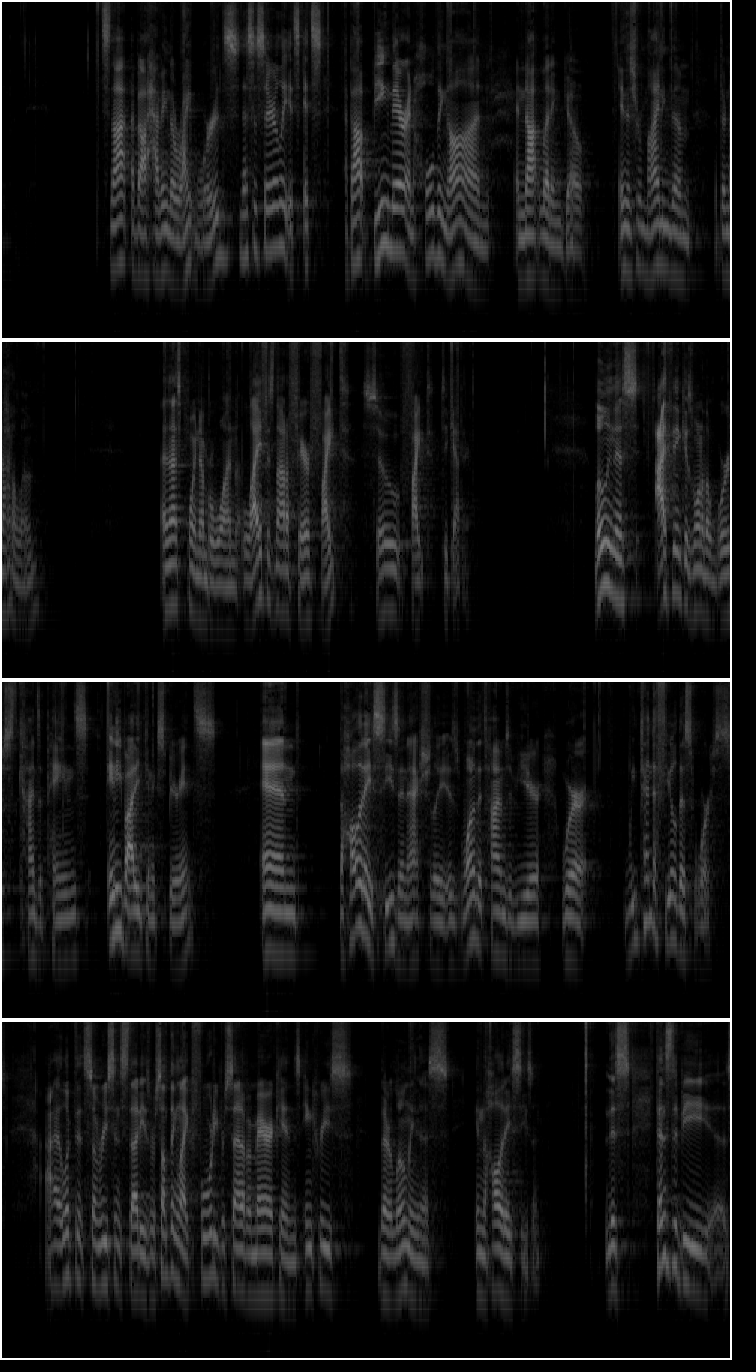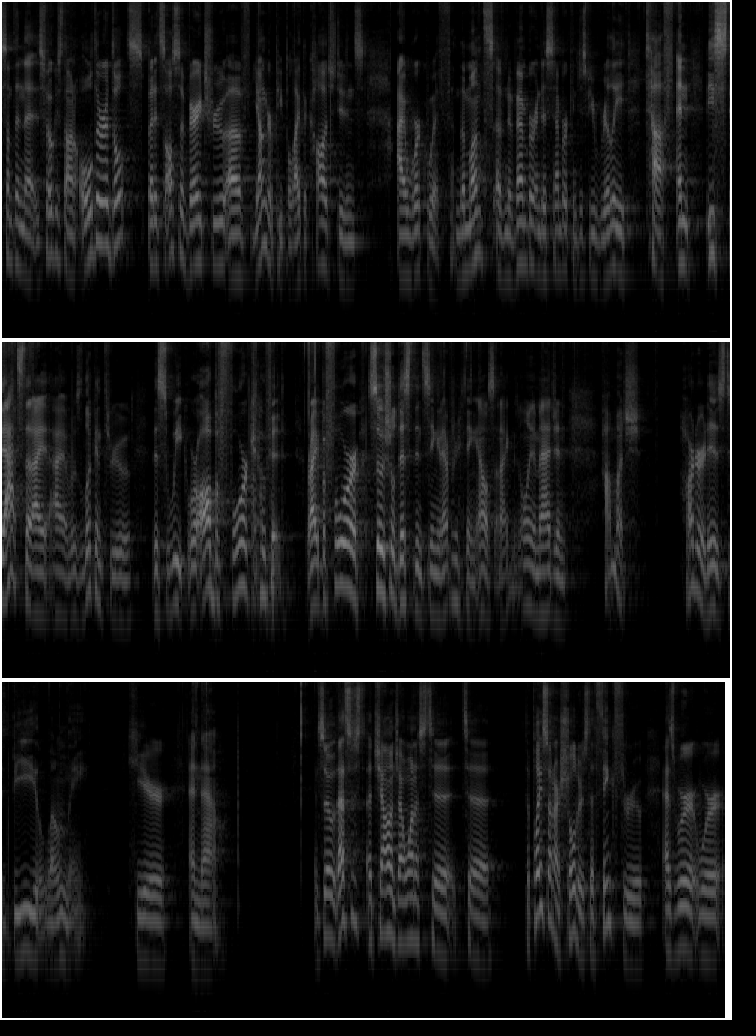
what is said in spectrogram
It's not about having the right words necessarily, it's, it's about being there and holding on and not letting go. And it's reminding them that they're not alone. And that's point number one. Life is not a fair fight, so fight together. Loneliness, I think, is one of the worst kinds of pains anybody can experience. And the holiday season actually is one of the times of year where we tend to feel this worse. I looked at some recent studies where something like 40% of Americans increase their loneliness in the holiday season. This tends to be uh, something that is focused on older adults, but it's also very true of younger people, like the college students I work with. The months of November and December can just be really tough. And these stats that I, I was looking through this week were all before COVID right? Before social distancing and everything else. And I can only imagine how much harder it is to be lonely here and now. And so that's just a challenge I want us to, to, to place on our shoulders, to think through as we're, we're,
